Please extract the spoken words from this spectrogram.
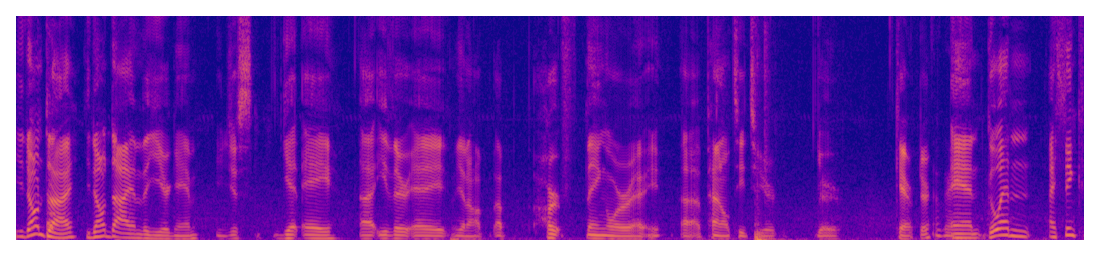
You don't die. You don't die in the year game. You just get a uh, either a you know a hurt thing or a, uh penalty to your your character. Okay. And go ahead and I think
